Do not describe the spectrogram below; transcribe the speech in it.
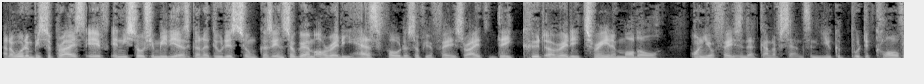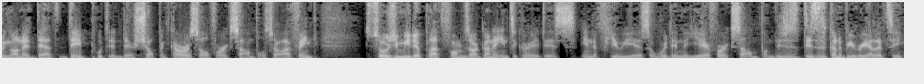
And I wouldn't be surprised if any social media is going to do this soon because Instagram already has photos of your face, right? They could already train a model on your face in that kind of sense. And you could put the clothing on it that they put in their shopping carousel, for example. So I think social media platforms are going to integrate this in a few years or within a year, for example. This is this is going to be reality.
